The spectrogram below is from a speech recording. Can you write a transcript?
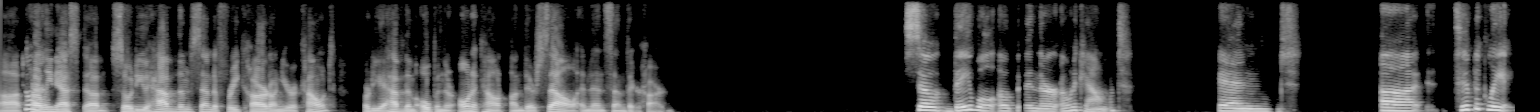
Uh, sure. Carlene asked, um, so do you have them send a free card on your account or do you have them open their own account on their cell and then send their card? So they will open their own account and uh, typically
